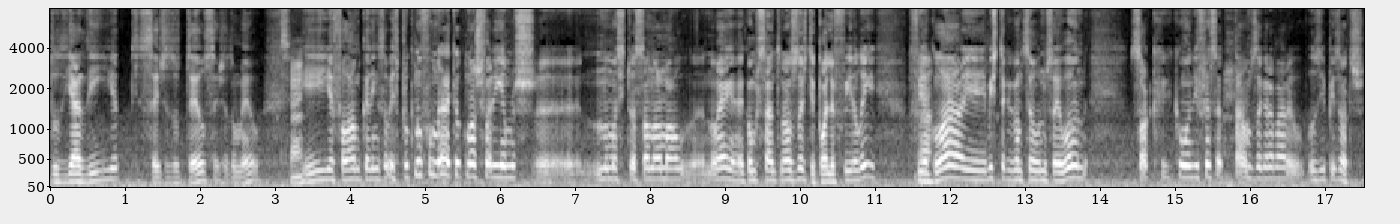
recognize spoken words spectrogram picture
do dia a dia, seja do teu, seja do meu, Sim. e a falar um bocadinho sobre isso, porque no fundo era aquilo que nós faríamos eh, numa situação normal, eh, não é? A conversar entre nós dois, tipo, olha, fui ali, fui Ah. acolá e viste o que aconteceu não sei onde, só que com a diferença de estávamos a gravar os episódios.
